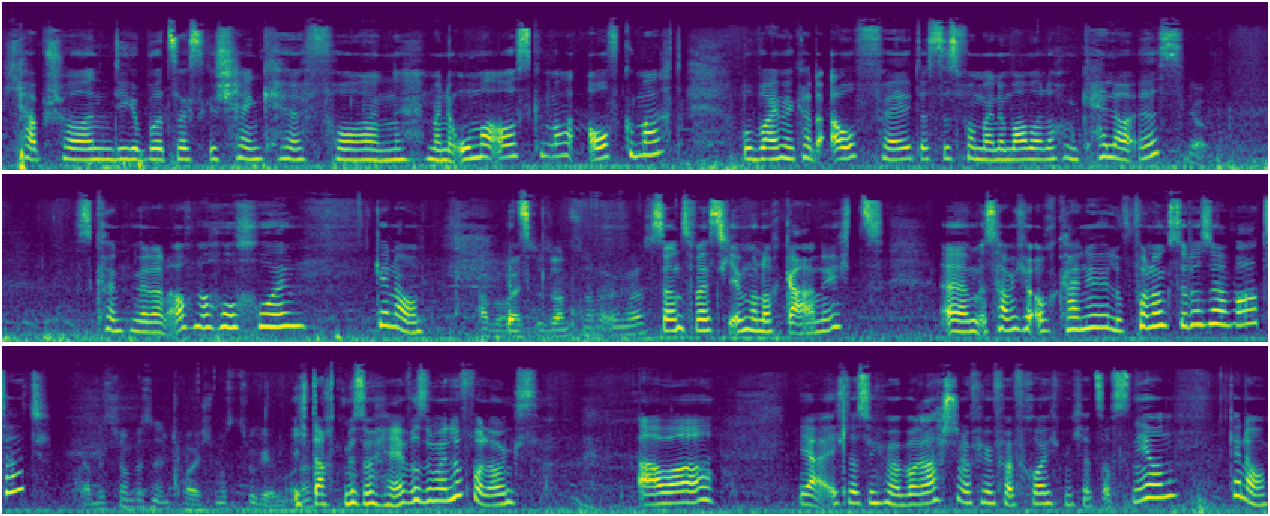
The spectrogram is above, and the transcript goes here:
Ich habe schon die Geburtstagsgeschenke von meiner Oma aufgemacht, wobei mir gerade auffällt, dass das von meiner Mama noch im Keller ist. Ja. Das könnten wir dann auch mal hochholen. Genau. Aber weißt du sonst noch irgendwas? Sonst weiß ich immer noch gar nichts. Ähm, es haben mich auch keine Luftballons oder so erwartet. Da bist du schon ein bisschen enttäuscht, musst zugeben, oder? Ich dachte mir so, hä, wo sind meine Luftballons? Aber ja, ich lasse mich mal überraschen. Auf jeden Fall freue ich mich jetzt aufs Neon. Genau.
